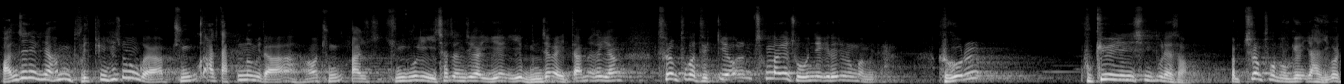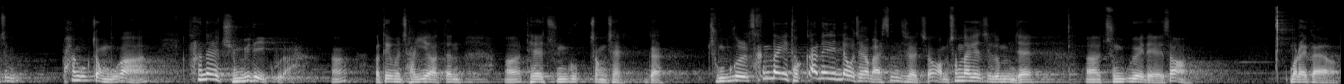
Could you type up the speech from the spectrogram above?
완전히 그냥 한번 브리핑 해주는 거야. 중국 아주 나쁜 놈이다. 어, 중국, 아, 중국이 2차 전지가 이게, 이게 문제가 있다 하면서 그냥 트럼프가 듣기에 엄청나게 좋은 얘기를 해주는 겁니다. 그거를 국회의원 신분에서 트럼프가 보기엔 야, 이거 지금 한국 정부가 상당히 준비돼 있구나. 어? 어떻게 보면 자기의 어떤 어, 대중국 정책, 그러니까 중국을 상당히 더 까내린다고 제가 말씀드렸죠. 엄청나게 지금 이제 어, 중국에 대해서 뭐랄까요.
